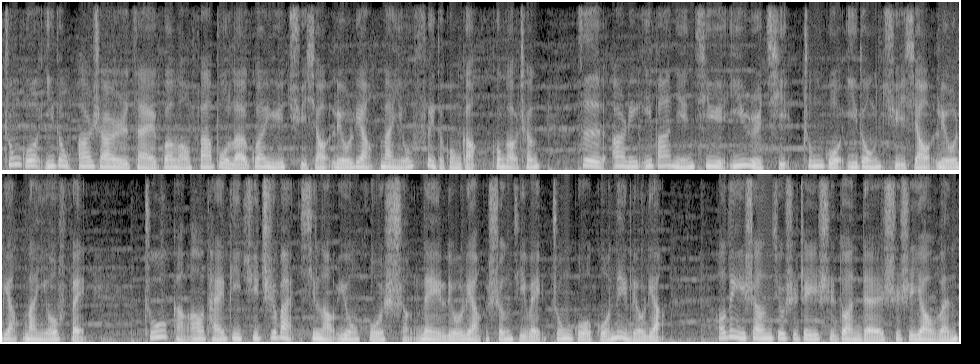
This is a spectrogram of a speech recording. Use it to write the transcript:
中国移动二十二日在官网发布了关于取消流量漫游费的公告。公告称，自二零一八年七月一日起，中国移动取消流量漫游费，除港澳台地区之外，新老用户省内流量升级为中国国内流量。好的，以上就是这一时段的实时要闻。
